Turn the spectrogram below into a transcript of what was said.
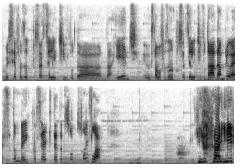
comecei a fazer o processo seletivo da, da rede, eu estava fazendo o processo seletivo da AWS também para ser arquiteta de soluções lá. E aí,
